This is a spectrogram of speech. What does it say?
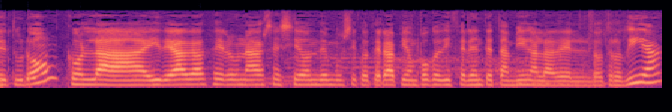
De de Turón con la idea de hacer una sesión de musicoterapia un poco diferente también a la del otro día,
